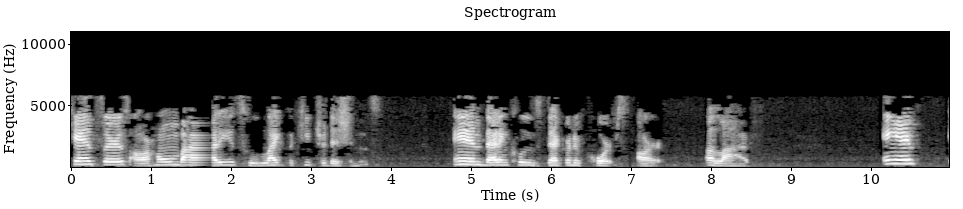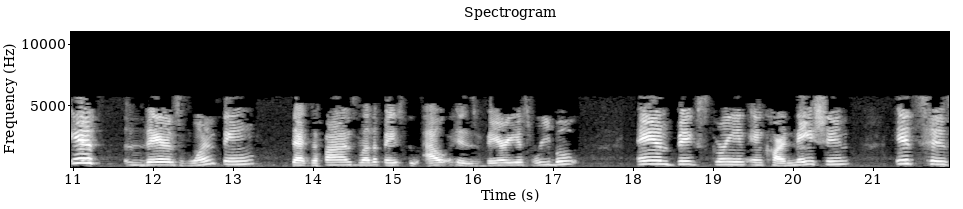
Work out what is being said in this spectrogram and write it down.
Cancers are homebodies who like to keep traditions, and that includes decorative corpse art alive. And if there's one thing that defines Leatherface throughout his various reboot and big screen incarnation, it's his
